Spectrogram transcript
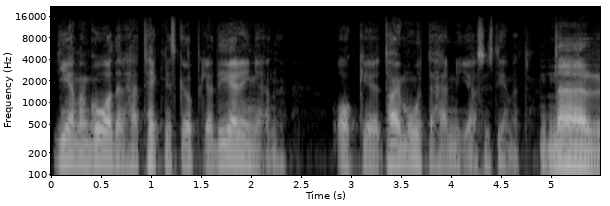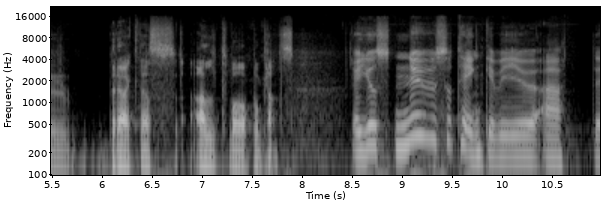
genomgå den här tekniska uppgraderingen och eh, ta emot det här nya systemet. När beräknas allt vara på plats? Ja, just nu så tänker vi ju att eh,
